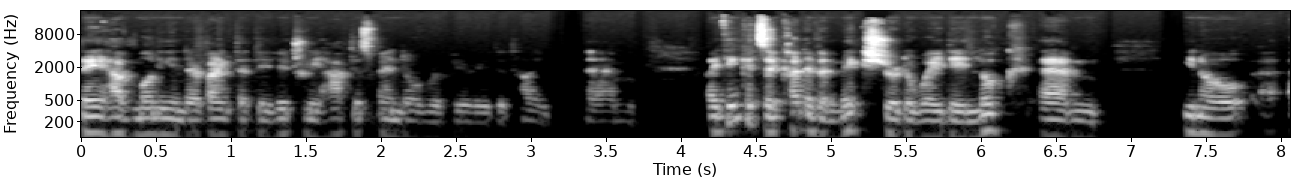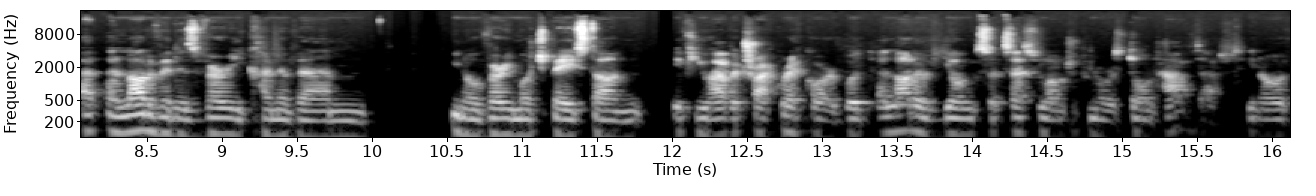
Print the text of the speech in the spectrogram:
they have money in their bank that they literally have to spend over a period of time. Um, I think it's a kind of a mixture the way they look. Um, you know, a, a, lot of it is very kind of um, you know, very much based on if you have a track record. But a lot of young, successful entrepreneurs don't have that. You know, if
